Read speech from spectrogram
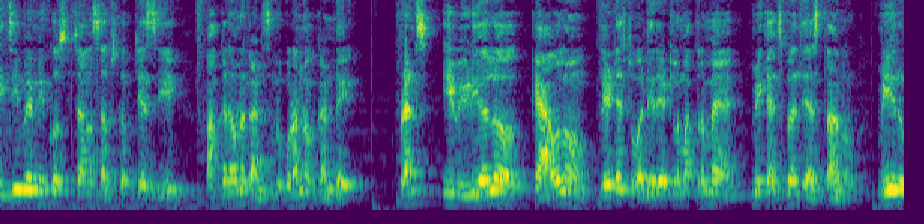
ఈజీవే మీకోసం ఛానల్ సబ్స్క్రైబ్ చేసి పక్కన ఉన్న గంటలు కూడా నొక్కండి. ఫ్రెండ్స్ ఈ వీడియోలో కేవలం లేటెస్ట్ వడ్డీ రేట్లు మాత్రమే మీకు ఎక్స్ప్లెయిన్ చేస్తాను. మీరు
